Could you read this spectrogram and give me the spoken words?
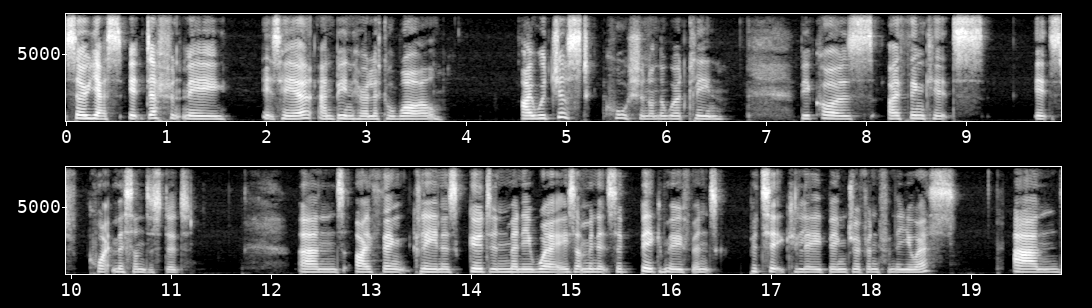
So, yes, it definitely is here and been here a little while. I would just caution on the word clean because I think it's it's quite misunderstood. And I think clean is good in many ways. I mean, it's a big movement, particularly being driven from the US. And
